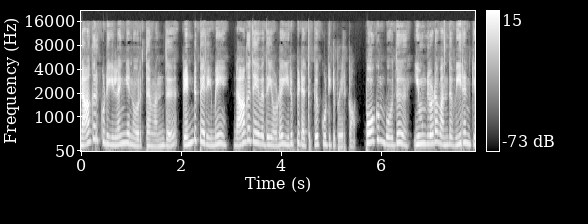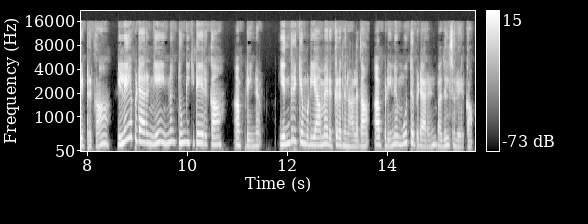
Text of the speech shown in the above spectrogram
நாகர்குடி இளைஞன் ஒருத்தன் வந்து ரெண்டு பேரையுமே நாகதேவதையோட இருப்பிடத்துக்கு கூட்டிட்டு போயிருக்கான். போகும்போது இவங்களோட வந்த வீரன் கேட்டிருக்கான் இளைய பிடாரன் ஏன் இன்னும் தூங்கிக்கிட்டே இருக்கான்? அப்படின்னு. எந்திரிக்க முடியாம இருக்கிறதுனாலதான் அப்படின்னு மூத்த பிடாரன் பதில் சொல்லியிருக்கான்.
